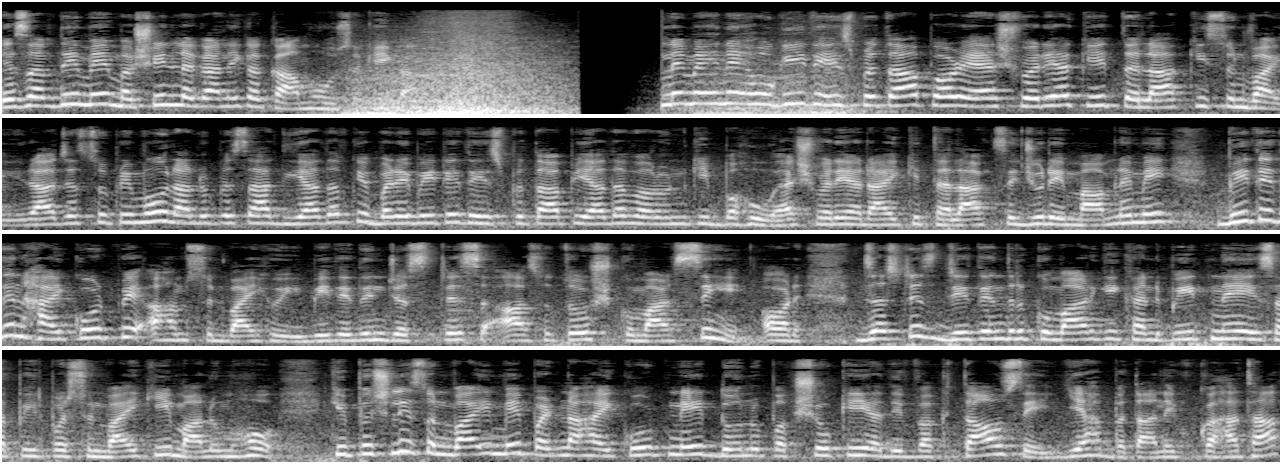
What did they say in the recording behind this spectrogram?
इस अवधि में मशीन लगाने का काम हो सकेगा। अगले महीने होगी तेज प्रताप और ऐश्वर्या के तलाक की सुनवाई। राजद सुप्रीमो लालू प्रसाद यादव के बड़े बेटे तेज प्रताप यादव और उनकी बहू ऐश्वर्या राय की तलाक से जुड़े मामले में बीते दिन हाईकोर्ट में अहम सुनवाई हुई। बीते दिन जस्टिस आशुतोष कुमार सिंह और जस्टिस जितेंद्र कुमार की खंडपीठ ने इस अपील पर सुनवाई की। मालूम हो कि पिछली सुनवाई में पटना हाईकोर्ट ने दोनों पक्षों के अधिवक्ताओं से यह बताने को कहा था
